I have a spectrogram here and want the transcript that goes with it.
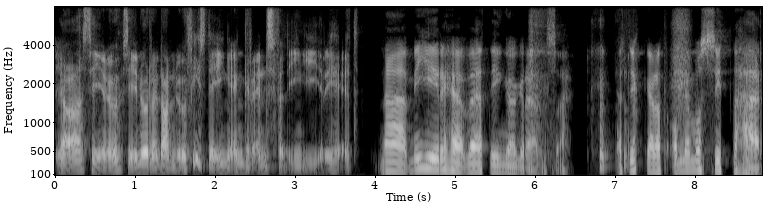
Ja, se nu, se nu redan nu finns det ingen gräns för din girighet nej, min girighet vet inga gränser. Jag tycker att om jag måste sitta här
